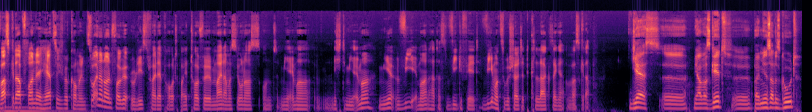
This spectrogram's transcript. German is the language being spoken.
Was geht ab, Freunde? Herzlich willkommen zu einer neuen Folge Released Friday Pod bei Teufel. Mein Name ist Jonas und mir immer, nicht mir immer, mir wie immer, da hat das wie gefehlt, wie immer zugestaltet, Clark Sänger. Was geht ab? Yes, äh, ja, was geht? Äh, bei mir ist alles gut.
